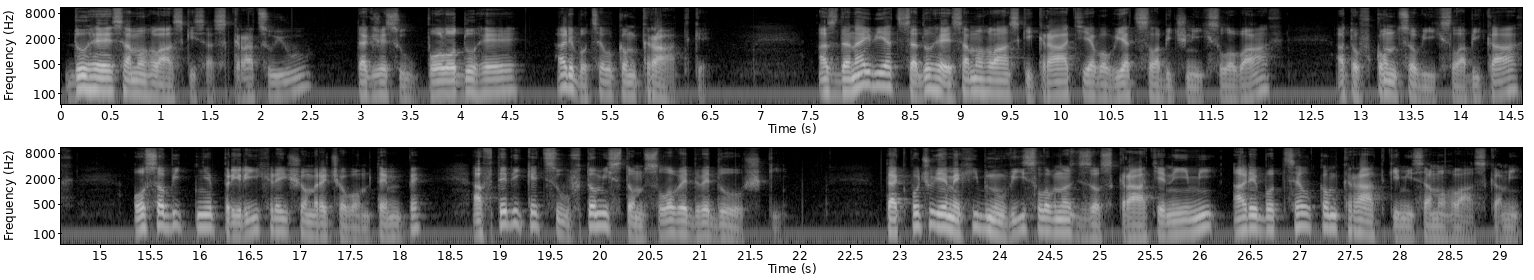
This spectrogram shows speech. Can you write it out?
Dlhé samohlásky sa skracujú, takže sú polodlhé alebo celkom krátke. A zda najviac sa dlhé samohlásky krátia vo viac slabičných slovách, a to v koncových slabikách, osobitne pri rýchlejšom rečovom tempe a vtedy, keď sú v tom istom slove dve dĺžky. Tak počujeme chybnú výslovnosť so skrátenými alebo celkom krátkými samohláskami.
